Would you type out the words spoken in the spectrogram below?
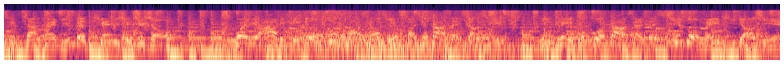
请张开您的天使之手。关于二零零六中华小姐环球大赛详情，您可以通过大赛的协作媒体了解。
